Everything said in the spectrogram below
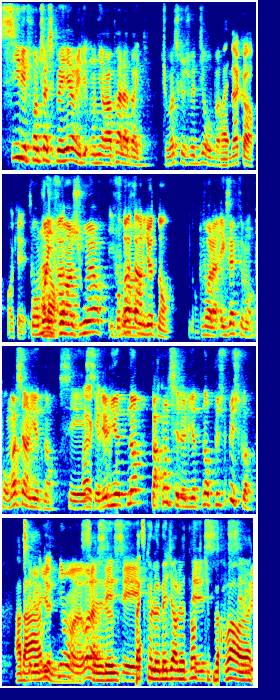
s'il est franchise player, il- on n'ira pas à la bague. Tu vois ce que je veux te dire ou pas? Ouais. D'accord, ok. Pour moi, Alors, il faut un joueur. Il Pour faut toi, c'est un- un lieutenant. Donc, Voilà, exactement. Pour moi, c'est un lieutenant. C'est Ouais, le lieutenant. Par contre, c'est le lieutenant plus plus quoi. Ah c'est le oui, lieutenant, euh, voilà, c'est presque le meilleur lieutenant que Et tu peux avoir euh, le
